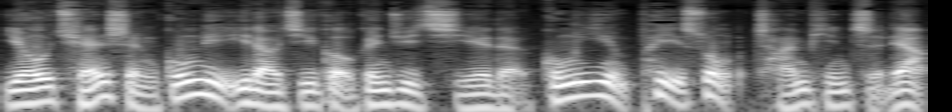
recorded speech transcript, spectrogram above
由全省公立医疗机构根据企业的供应、配送、产品质量。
